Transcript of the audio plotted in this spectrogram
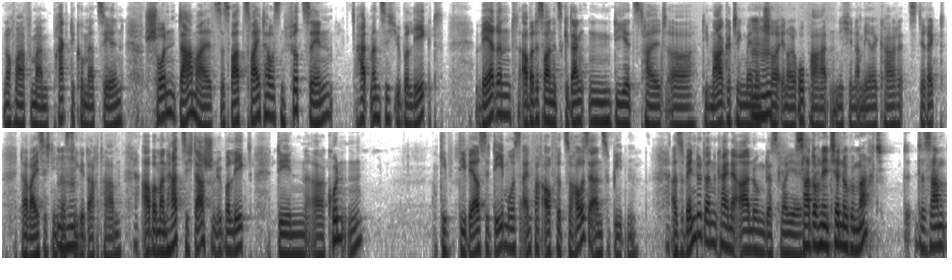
nochmal von meinem Praktikum erzählen. Schon damals, das war 2014, hat man sich überlegt, Während, aber das waren jetzt Gedanken, die jetzt halt äh, die Marketingmanager mhm. in Europa hatten, nicht in Amerika jetzt direkt. Da weiß ich nicht, was mhm. die gedacht haben. Aber man hat sich da schon überlegt, den äh, Kunden diverse Demos einfach auch für zu Hause anzubieten. Also wenn du dann keine Ahnung, das neue. Das hat doch Nintendo gemacht. Das haben,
